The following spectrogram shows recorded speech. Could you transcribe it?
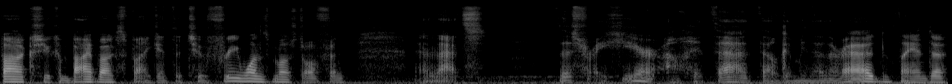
bucks. You can buy bucks but I get the two free ones most often. And that's this right here. I'll hit that. That'll give me another ad. Lambda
